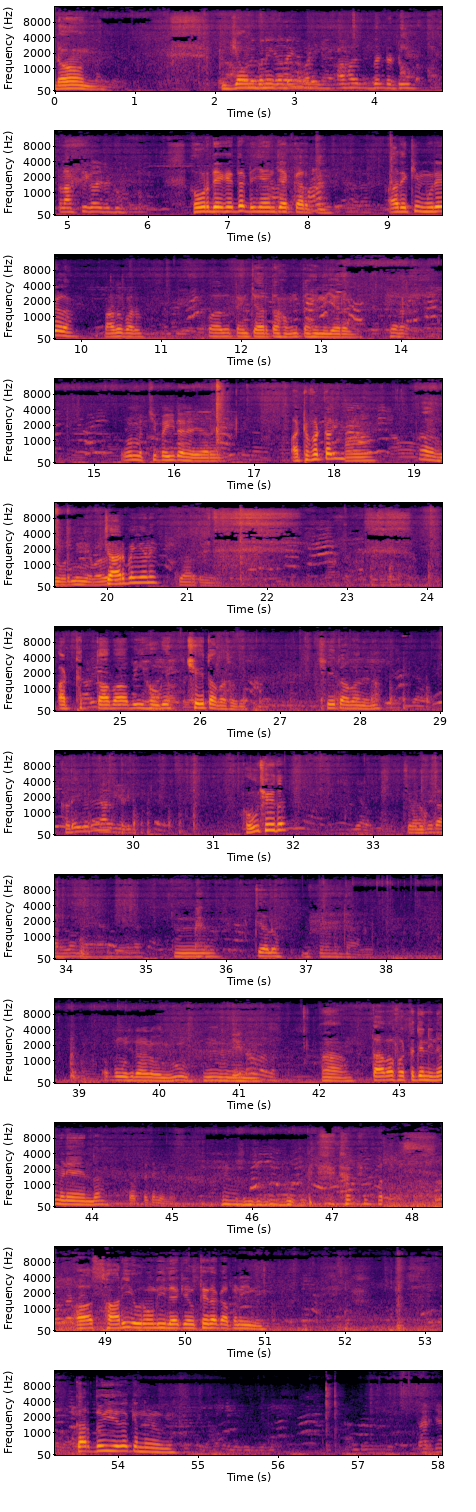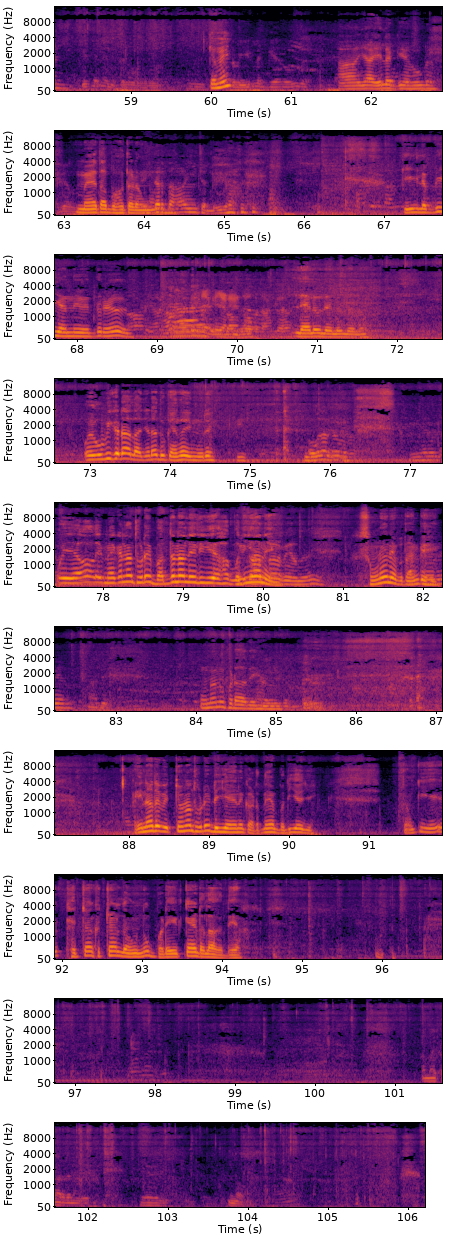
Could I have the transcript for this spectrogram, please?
ਡਾਊਨ ਜੌਨ ਬਣੇਗਾ ਆਹ ਡੱਡੂ ਪਲਾਸਟਿਕ ਵਾਲੇ ਡੱਡੂ। ਹੋਰ ਦੇਖ ਇੱਧਰ ਡਿਜ਼ਾਈਨ ਚੈੱਕ ਕਰਤੀ। ਆ ਦੇਖੀ ਮੂਰੇ ਵਾਲਾ। ਪਾ ਦੋ ਪਾ ਦੋ। ਪਾ ਦੋ ਤਿੰਨ ਚਾਰ ਤਾਂ ਹੁਣ ਤਾਂ ਹੀ ਨਜ਼ਾਰਾ। ਉਹ ਮੱਛੀ ਪਈ ਤਾਂ ਹੈ ਯਾਰ। ਅੱਠ ਫੁੱਟ ਵਾਲੀ? ਹਾਂ। ਆਹ ਹੋਰ ਨਹੀਂ ਹੈ ਬਸ। ਚਾਰ ਪਈਆਂ ਨੇ? ਚਾਰ ਪਈ ਅੱਠ ਤਾਵਾ ਵੀ ਹੋ ਗਏ 6 ਤਾਵਾ ਸੋਰੀ 6 ਤਾਵਾ ਨੇ ਨਾ। ਖੜੇ ਕਰੇ। ਹੋਊ 6 ਤਾਂ ਚਲੋ। ਹੂੰ ਚਲੋ। ਉਹ ਪੂੰਛ ਨਾਲ ਹੋ ਜੂ। ਹੂੰ ਤਾਵਾ ਫੁੱਟ ਚ ਨਹੀਂ ਨਾ ਬਣਿਆ ਜਾਂਦਾ। ਟੁੱਟ ਤੇ ਮੈਨੂੰ ਆ ਸਾਰੀ ਉਰੋਂ ਦੀ ਲੈ ਕੇ ਉੱਥੇ ਤੱਕ ਆਪਣੀ ਹੀ ਨੇ। ਕਰ ਦੋ ਹੀ ਇਹਦੇ ਕਿੰਨੇ ਹੋ ਗਏ? ਕਿਵੇਂ? ਹਾਂ ਜਾਂ ਇਹ ਲੱਗਿਆ ਹੋਊਗਾ। ਮੈਂ ਤਾਂ ਬਹੁਤ ਅੜਾਉਂਗਾ ਇੱਧਰ ਤਾਂ ਹੀ ਚੱਲੂਗਾ। ਕੀ ਲੱਭੀ ਜਾਂਦੇ ਹੋ ਇੱਧਰ? ਲੈ ਲਓ ਲੈ ਲਓ ਲੈ ਲਓ। ਓਏ ਉਹ ਵੀ ਕਢਾ ਲਾ ਜਿਹੜਾ ਤੂੰ ਕਹਿੰਦਾ ਸੀ ਮੂਰੇ ਓਏ ਆਹ ਵਾਲੇ ਮੈਂ ਕਹਿੰਦਾ ਥੋੜੇ ਵੱਧ ਨਾ ਲੈ ਲਈਏ ਆਹ ਵਧੀਆ ਨੇ। ਸੋਹਣੇ ਨੇ ਪਤੰਗ ਇਹ। ਉਹਨਾਂ ਨੂੰ ਫੜਾ ਦੇ ਹਾਂ। ਇਹਨਾਂ ਦੇ ਵਿੱਚੋਂ ਨਾ ਥੋੜੇ ਡਿਜ਼ਾਈਨ ਕੱਢਦੇ ਆ ਵਧੀਆ ਜੀ। ਕਿਉਂਕਿ ਇਹ ਖਿੱਚਾਂ ਖਿੱਚਾਂ ਲਾਉਣ ਨੂੰ ਬੜੇ ਘੈਂਟ ਲੱਗਦੇ ਆ।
